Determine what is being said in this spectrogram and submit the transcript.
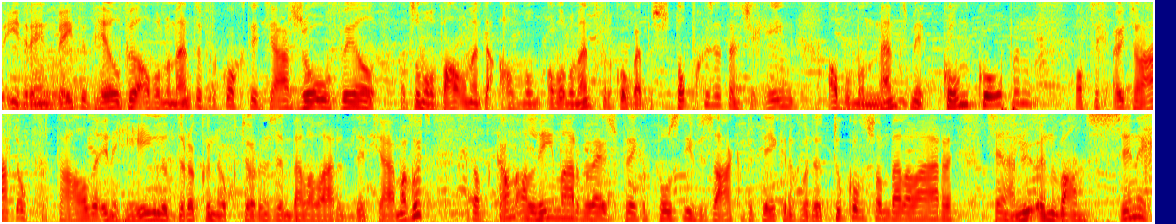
eh, iedereen weet het, heel veel abonnementen verkocht dit jaar. Zoveel dat ze op een bepaald moment de abon- abonnementverkoop hebben stopgezet. En je geen abonnement meer kon kopen. Wat zich uiteraard ook vertaalde in hele drukke nocturnes in Bellewaarde dit jaar. Maar goed, dat kan alleen maar bij wijze van spreken positieve zaken betekenen voor de toekomst van Bellewaarde. Ze zijn daar nu een waanzinnig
